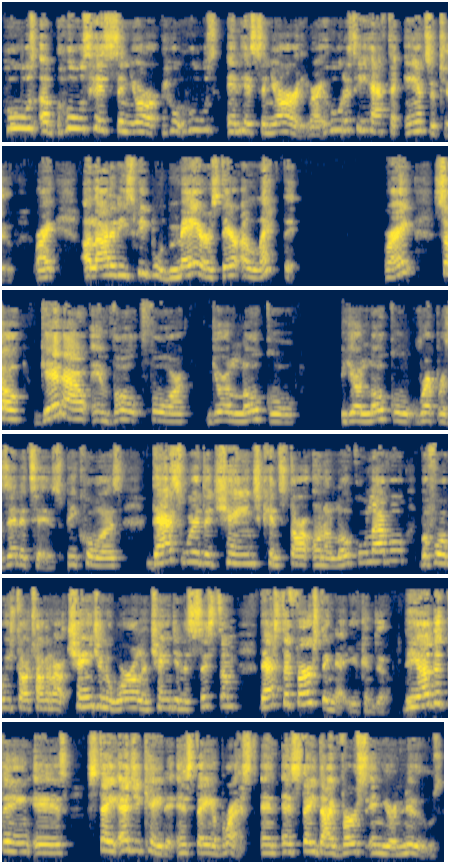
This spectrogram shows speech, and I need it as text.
Who's a, who's his senior? Who, who's in his seniority? Right? Who does he have to answer to? Right? A lot of these people, mayors, they're elected. Right? So get out and vote for your local your local representatives because that's where the change can start on a local level before we start talking about changing the world and changing the system. That's the first thing that you can do. The other thing is stay educated and stay abreast and, and stay diverse in your news.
